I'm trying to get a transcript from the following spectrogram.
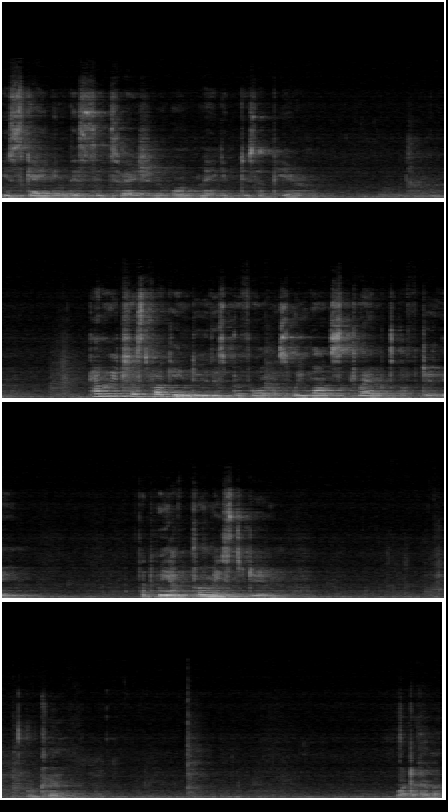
Escaping this situation won't make it disappear. Can we just fucking do this performance we once dreamt of doing? That we have promised to do? Okay. Whatever.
